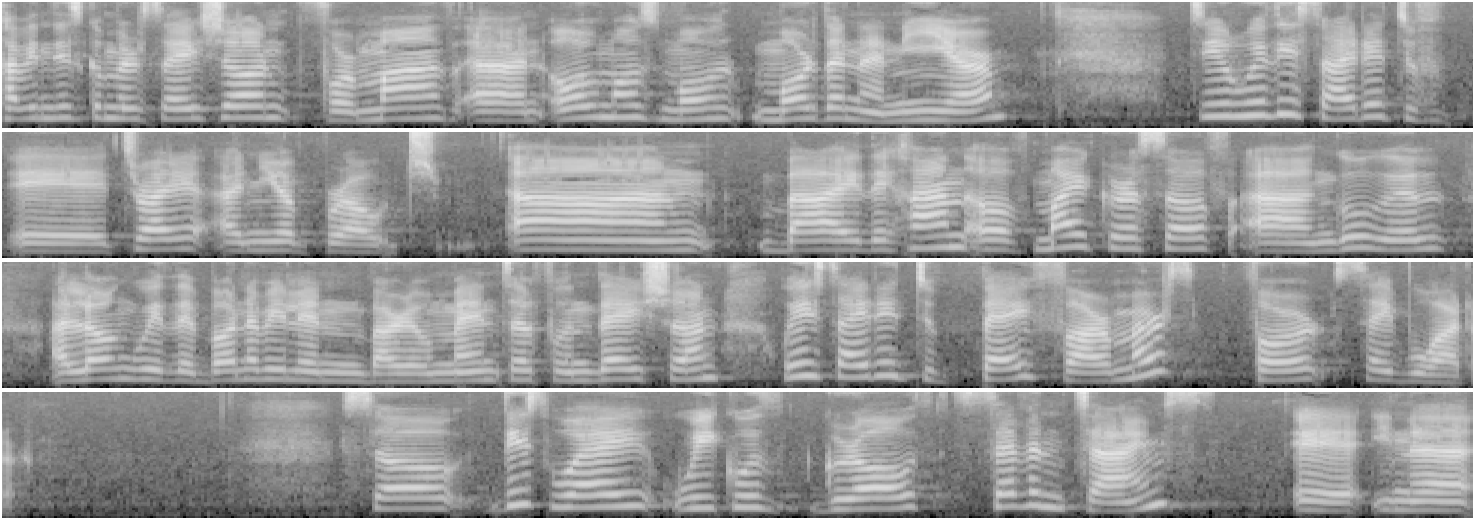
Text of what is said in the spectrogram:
having this conversation for months and almost more, more than a year till we decided to uh, try a new approach. And by the hand of Microsoft and Google, along with the Bonneville Environmental Foundation, we decided to pay farmers for safe water. So this way, we could grow seven times uh, in, a,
